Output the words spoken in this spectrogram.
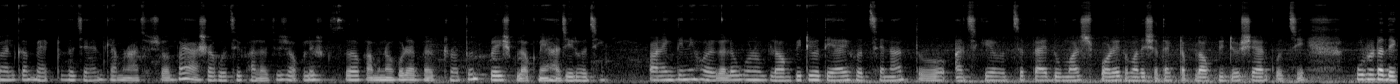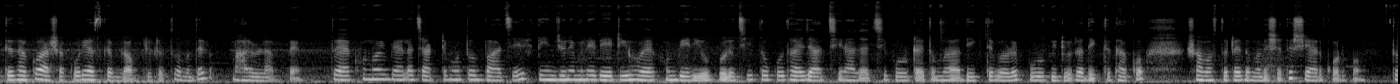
welcome back to the channel কেমন আছো সবাই? আশা করছি ভালো আছে। সকলে সুস্থ কামনা করে আবার একটা নতুন ফ্রেশ ব্লগ নিয়ে হাজির হয়েছি অনেক দিনই হয়ে গেল, কোনো ব্লগ ভিডিও দেওয়াই হচ্ছে না। তো আজকে হচ্ছে প্রায় দু মাস পরে তোমাদের সাথে একটা ব্লগ ভিডিও শেয়ার করছি। পুরোটা দেখতে থাকো। আশা করি আজকে ব্লগ ভিডিও তোমাদের ভালো লাগবে। তো এখন ওই বেলা চারটে মতো বাজে। তিনজনে মিলে রেডি হয়ে এখন বেরিয়েও পড়েছি। তো কোথায় যাচ্ছি, না যাচ্ছি পুরোটাই তোমরা দেখতে পারবে। পুরো ভিডিওটা দেখতে থাকো। সমস্তটাই তোমাদের সাথে শেয়ার করব। তো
